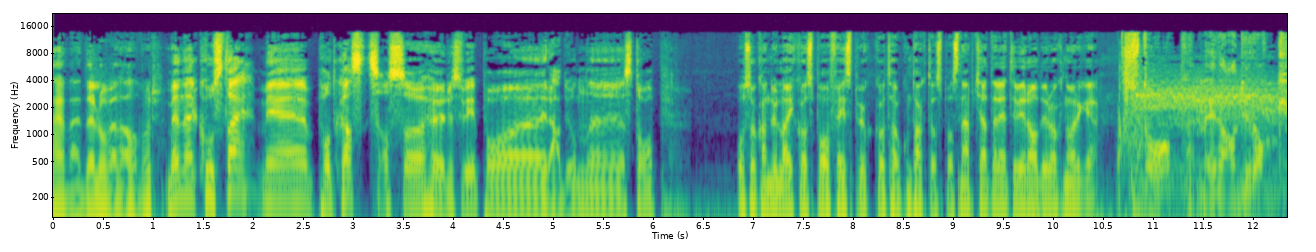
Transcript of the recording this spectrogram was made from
nei, nei, det lover jeg deg, Halvor. Men uh, kos deg med podkast, og så høres vi på radioen Uh, Stå opp. Og så kan du like oss på Facebook og ta kontakt oss på Snapchat. Der heter vi Radio Rock Norge. Stå opp med Radio Rock.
